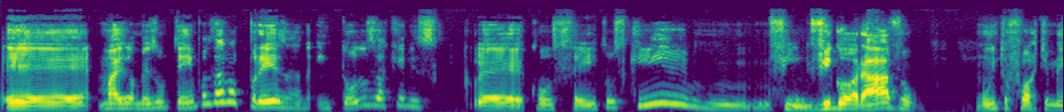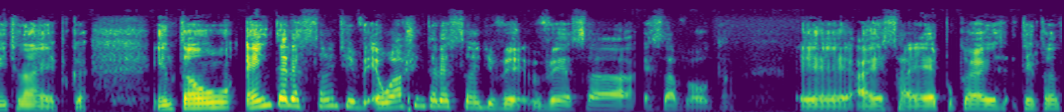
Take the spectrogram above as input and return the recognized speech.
é, mas ao mesmo tempo estava presa em todos aqueles é, conceitos que, enfim, vigoravam muito fortemente na época. Então é interessante, eu acho interessante ver, ver essa, essa volta é, a essa época, tentando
